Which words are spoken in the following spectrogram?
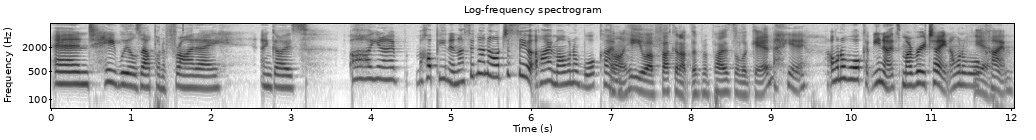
And he wheels up on a Friday and goes, "Oh, you know, hop in." And I said, "No, no, I'll just see you at home. I want to walk home." Oh, here you are fucking up the proposal again. yeah, I want to walk. Up you know, it's my routine. I want to walk Yeah. home.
